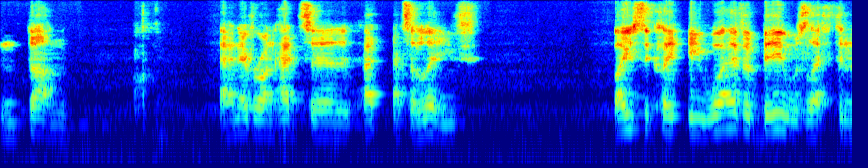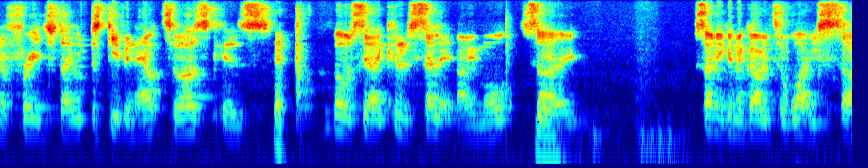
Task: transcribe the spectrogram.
and done, and everyone had to had to leave? Basically, whatever beer was left in the fridge, they were just giving out to us because obviously they couldn't sell it no more. So Yeah. it's only going to go to waste. So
